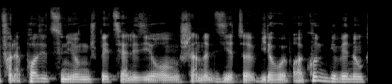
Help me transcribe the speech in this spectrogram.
von der Positionierung, Spezialisierung, standardisierte, wiederholbare Kundengewinnung,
